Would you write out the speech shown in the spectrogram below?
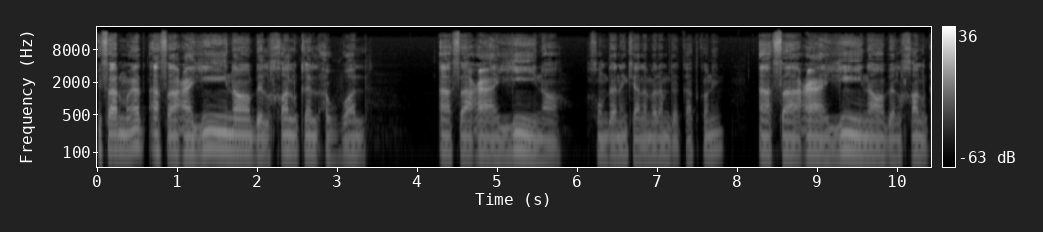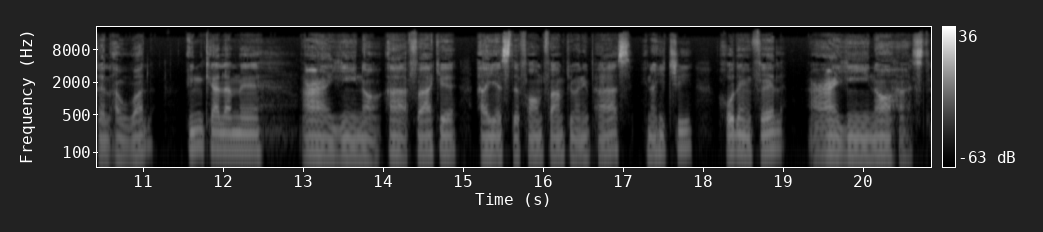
میفرماید افعینا بالخلق الاول افعینا. خوندن این کلمه رو دقت کنیم. افعینا بالخلق الاول. این کلمه عینا افع که ای استفام فهم که یعنی پس اینا هیچی. خود این فعل عینا هست.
